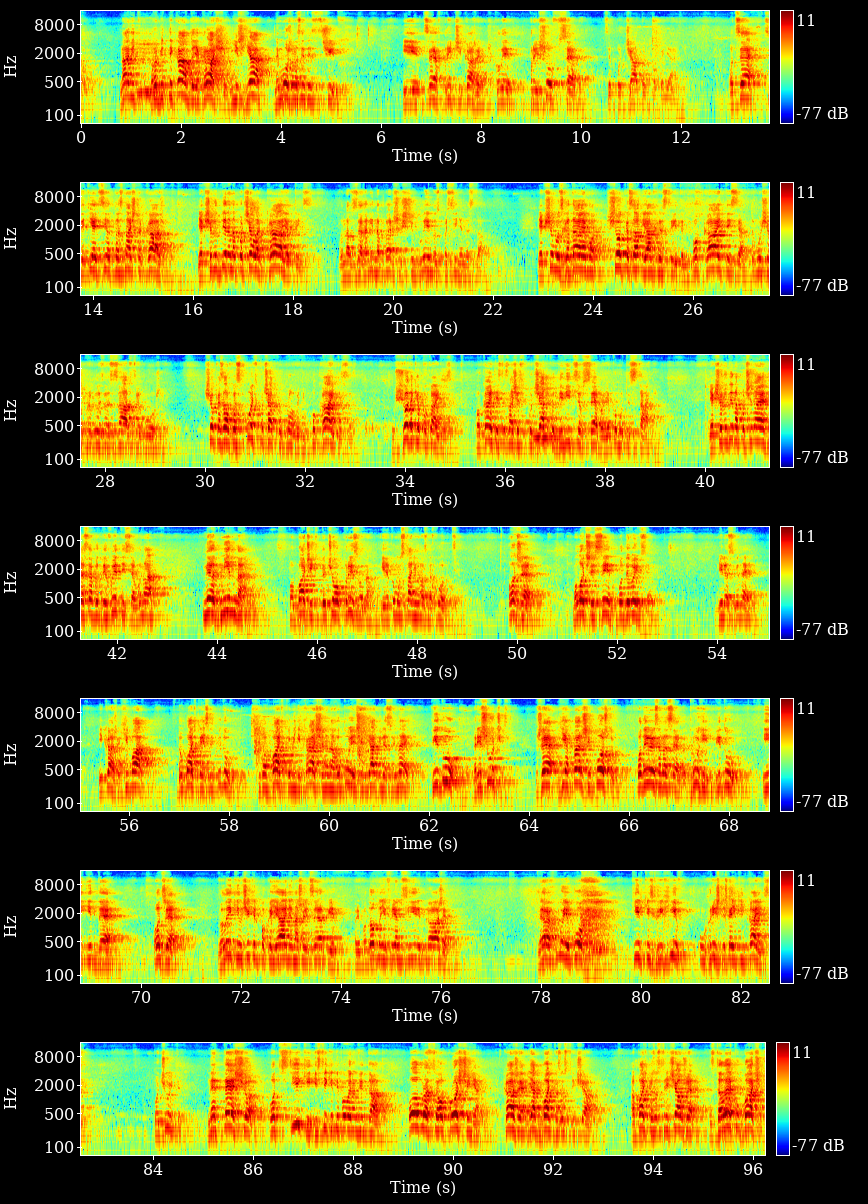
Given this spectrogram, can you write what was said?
навіть робітникам дає краще, ніж я не можу носити з чим. І це в притчі каже, коли прийшов в себе, це початок покаяння. Оце святі отці однозначно кажуть, якщо людина не почала каятись, вона взагалі на першу щеблину спасіння не стала. Якщо ми згадаємо, що казав Іоанн Хреститель, покайтеся, тому що приблизилось Царство Боже. Що казав Господь спочатку проповіді, покайтеся. Що таке покайтеся? Покайтеся, це значить спочатку дивіться в себе, в якому ти стані. Якщо людина починає для себе дивитися, вона неодмінно побачить, до чого призвана і в якому стані вона знаходиться. Отже, молодший син подивився біля свиней і каже, хіба до батька, якщо піду, хіба батько мені краще не нагодує, чим я біля свиней? Піду, рішучість. Вже є перший поштовх, подивився на себе, другий піду і іде. Отже, великий учитель покаяння нашої церкви, преподобний Єфрем Сірін, каже, Не рахує Бог кількість гріхів у грішника, який кається. Почуйте, не те, що от стільки і стільки ти повинен віддати. Образ цього прощення каже, як батько зустрічав. А батько зустрічав вже здалеку бачив.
